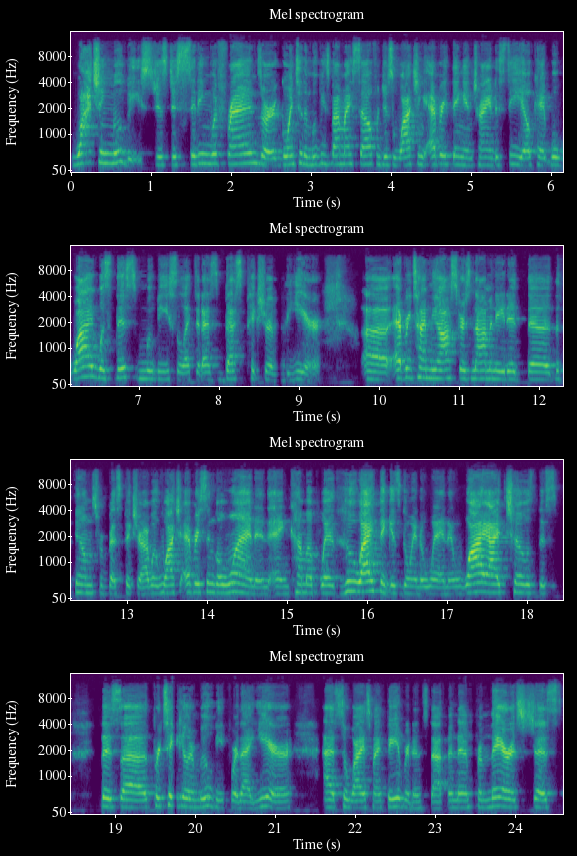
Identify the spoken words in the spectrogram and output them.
watching movies just just sitting with friends or going to the movies by myself and just watching everything and trying to see okay well why was this movie selected as best picture of the year uh, every time the Oscars nominated the the films for Best Picture, I would watch every single one and and come up with who I think is going to win and why I chose this this uh, particular movie for that year as to why it's my favorite and stuff. And then from there, it's just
